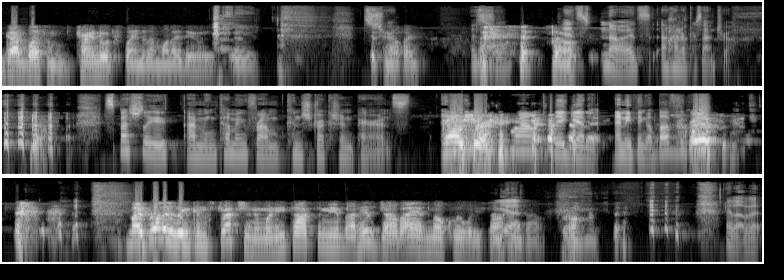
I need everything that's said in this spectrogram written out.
God bless them, trying to explain to them what I do is, is It's, it's nothing. It's true. so It's no, it's hundred percent true. Yeah. Especially, I mean, coming from construction parents. Oh, sure. the ground, they get it. Anything above the ground, my brother's in construction, and when he talks to me about his job, I have no clue what he's talking Yeah. about. So. I love it.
